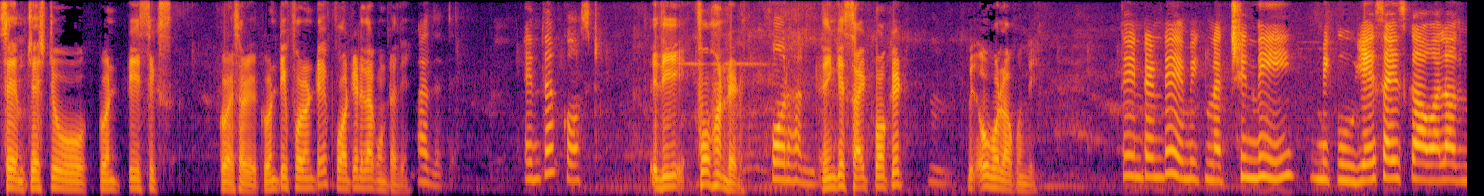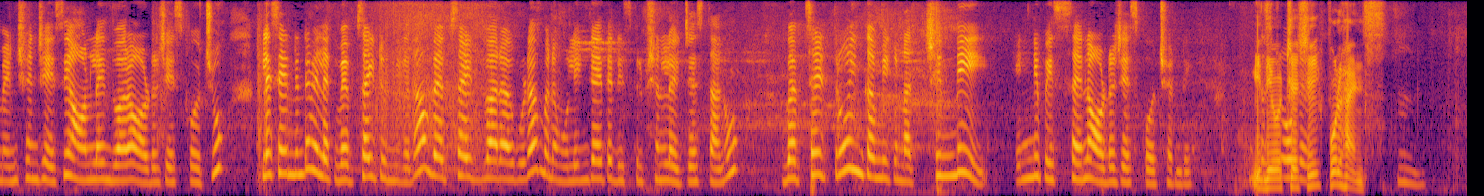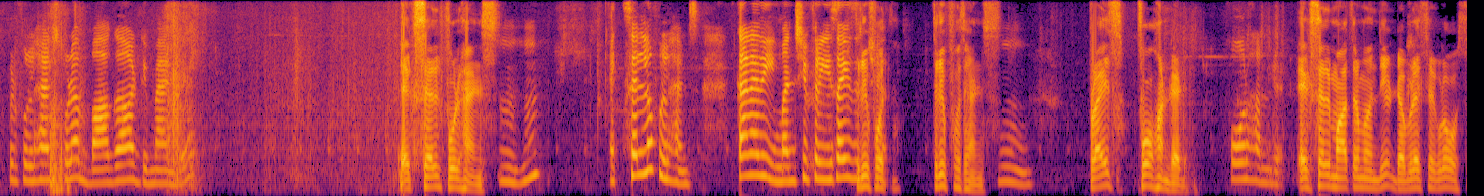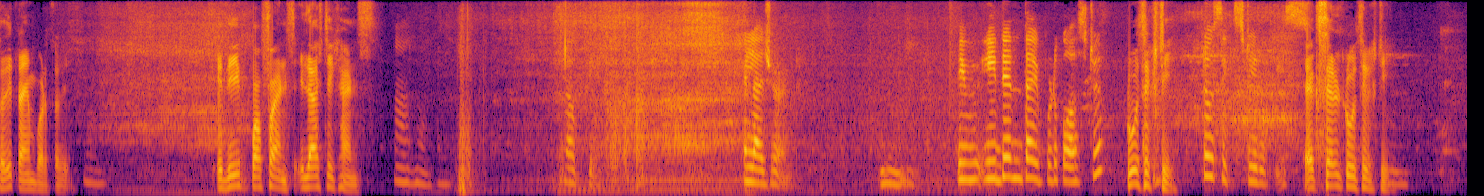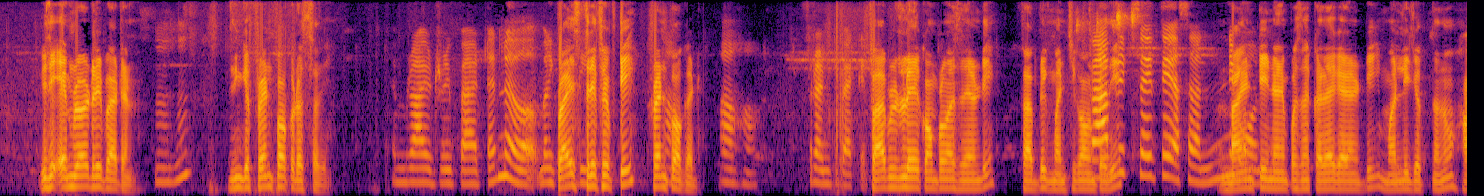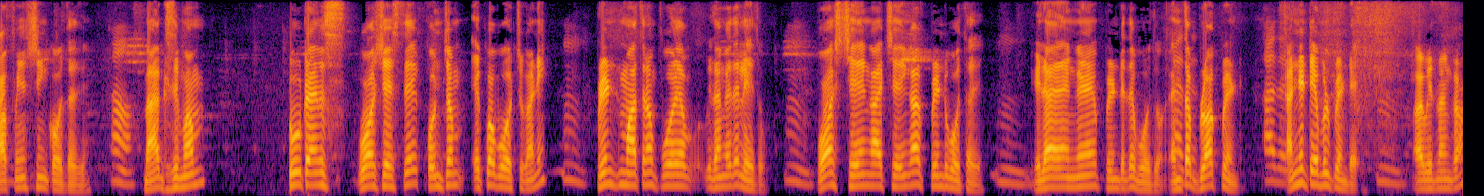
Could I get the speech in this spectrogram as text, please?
Same chest twenty six sorry twenty four అంటే ఫార్టీ ఎయిట్ దాకా ఉంటుంది. ఎంత కాస్ట్? ఇది ఫోర్ హండ్రెడ్ ఫోర్ హండ్రెడ్ దీనికి సైడ్ పాకెట్ విత్ ఓవర్లాక్ ఉంది. ఏంటంటే మీకు నచ్చింది మీకు ఏ సైజ్ కావాలో అది మెన్షన్ చేసి ఆన్లైన్ ద్వారా ఆర్డర్ చేసుకోవచ్చు. ప్లస్ ఏంటంటే వీళ్ళకి వెబ్సైట్ ఉంది కదా వెబ్సైట్ ద్వారా కూడా మనము లింక్ అయితే డిస్క్రిప్షన్లో ఇచ్చేస్తాను. వెబ్సైట్ త్రూ ఇంకా మీకు నచ్చింది ఎన్ని పీసెస్ అయినా ఆర్డర్ చేసుకోవచ్చు అండి ఇది వచ్చేసి ఫుల్ హ్యాండ్స్ ఇప్పుడు ఫుల్ హ్యాండ్స్ కూడా బాగా డిమాండ్ ఎక్సెల్ ఫుల్ హ్యాండ్స్ ఎక్సెల్లో ఫుల్ హ్యాండ్స్ కానీ అది మంచి free size three fourth three fourth hands price four hundred. Four hundred. XL మాత్రమే ఉంది. డబుల్ ఎక్సెల్ కూడా వస్తుంది టైం పడుతుంది. ఇది puff hands elastic hands okay ఇలా చూడండి. ఇవి- ఇదెంత ఇప్పుడు cost two sixty two sixty rupees XL two sixty ఇది ఎంబ్రాయిడరీ ప్యాటర్న్ దీనికి ఫ్రంట్ పాకెట్ వస్తుంది. Embroidery pattern price three fifty front pocket front packet ఫ్యాబ్రిక్లో ఏ కాంప్రమైజ్ లేదండి. ఫ్యాబ్రిక్ మంచిగా ఉంటుంది. Ninety nine percent colour guarantee మళ్ళీ చెప్తున్నాను హాఫ్ ఇంచ్ సింక్ అవుతుంది. ఆ, మ్యాక్సిమం టూ టైమ్స్ వాష్ చేస్తే కొంచెం ఎక్కువ పోవచ్చు కానీ. ప్రింట్ మాత్రం పోయే విధంగా అయితే లేదు. వాష్ చేయంగా చేయంగా ప్రింట్ పోతుంది. ఇలా ప్రింట్ అయితే పోదు. ఎంత బ్లాక్ ప్రింట్? అన్ని టేబుల్ ప్రింటే. ఆ విధంగా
